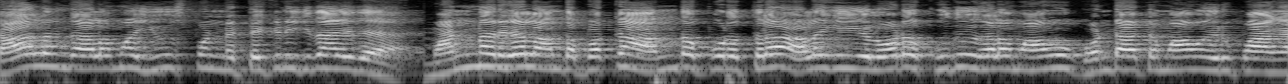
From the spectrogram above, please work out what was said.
காலங்காலமாக யூஸ் பண்ண டெக்னிக் தான் இது. மன்னர்கள் அந்த பக்கம் அந்த புறத்தில் அழகியலோட குதூகலமாகவும் கொண்டாட்டமாகவும் இருப்பாங்க.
